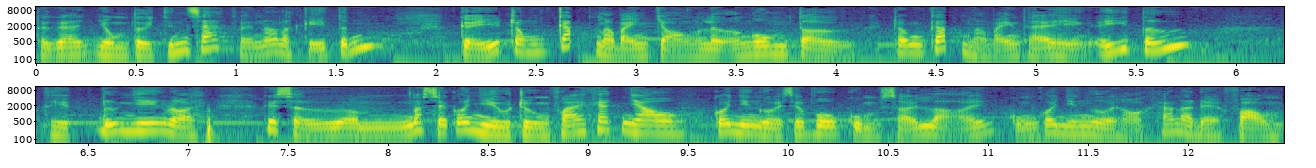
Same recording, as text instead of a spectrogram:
Thực ra dùng từ chính xác phải nói là kỹ tính. Kỹ trong cách mà bạn chọn lựa ngôn từ trong cách mà bạn thể hiện ý tứ thì đương nhiên rồi cái sự nó sẽ có nhiều trường phái khác nhau. Có những người sẽ vô cùng sởi lợi cũng có những người họ khá là đề phòng.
